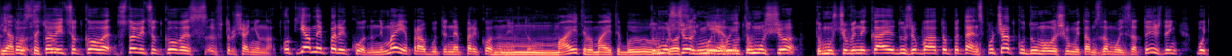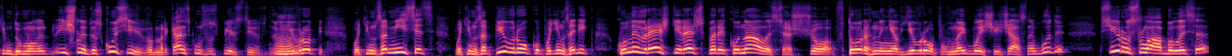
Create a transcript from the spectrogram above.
100%, втручання НАТО. От я не переконаний. Має право бути не переконаний в тому. Маєте, ви маєте тому що ні, ну тому що тому що виникає дуже багато питань. Спочатку думали, що ми там здамось за тиждень, потім думали, йшли дискусії в американському суспільстві, в uh-huh. Європі, потім за місяць, потім за півроку, потім за рік. Коли, врешті-решт, переконалися, що вторгнення в Європу в найближчий час не буде, всі розслабилися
